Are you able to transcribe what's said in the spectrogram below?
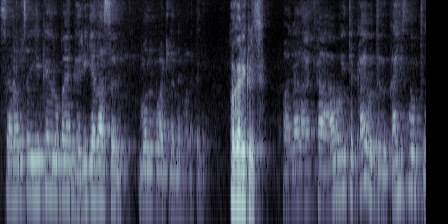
सरांचा एकही रुपया घरी गेला असेल म्हणून वाटलं नाही मला कधी. पगार इकडेच. पगार अख्खा अहो इथं काय होतं? काहीच नव्हतं.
